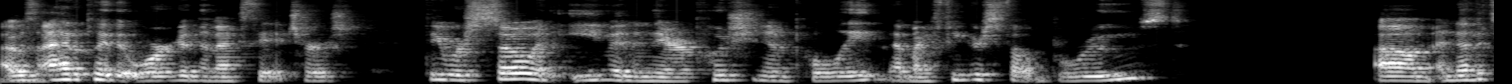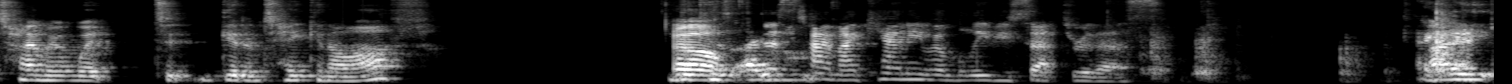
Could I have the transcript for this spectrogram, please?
I was I had to play the organ the next day at church. They were so uneven and they were pushing and pulling that my fingers felt bruised. Um, another time I went to get them taken off. Oh, because I- this time I can't even believe you sat through this. I I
